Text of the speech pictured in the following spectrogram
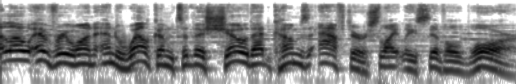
Hello, everyone, and welcome to the show that comes after Slightly Civil War.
